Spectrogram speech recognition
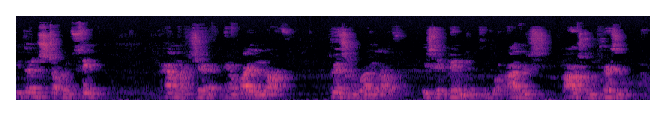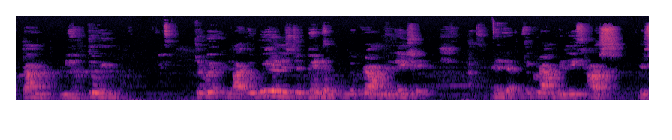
we don't stop and think how much uh, our way of life, personal way of life, is dependent on what others, past and present, have done and are doing. Like the wheel is dependent on the ground beneath it and uh, the ground beneath us is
